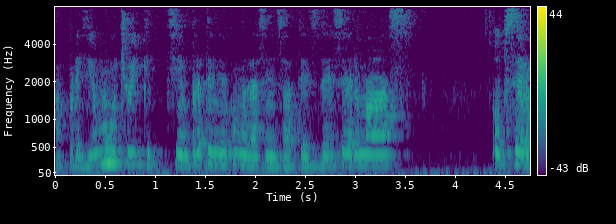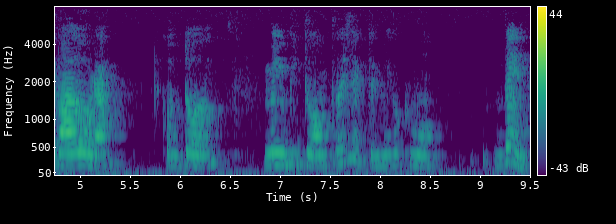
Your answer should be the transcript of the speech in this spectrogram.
aprecio mucho y que siempre ha tenido como la sensatez de ser más observadora con todo, me invitó a un proyecto y me dijo como, ven,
